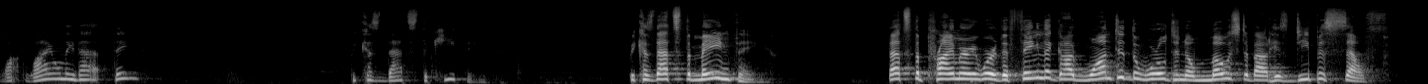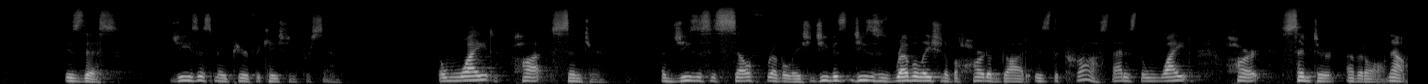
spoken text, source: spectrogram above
Why, why only that thing? Because that's the key thing because that's the main thing. That's the primary word. The thing that God wanted the world to know most about his deepest self is this Jesus made purification for sin. The white hot center of Jesus' self revelation, Jesus' revelation of the heart of God is the cross. That is the white heart center of it all. Now,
